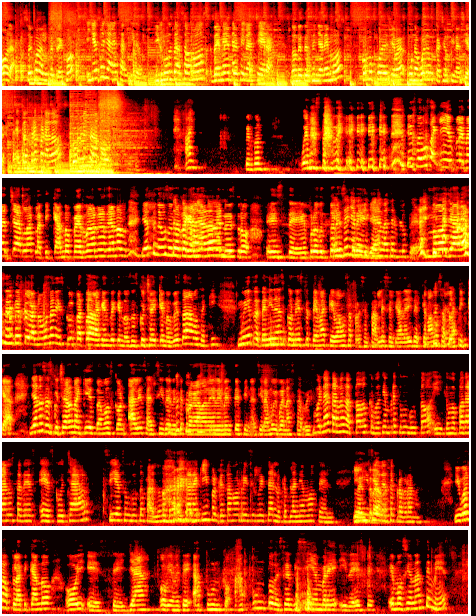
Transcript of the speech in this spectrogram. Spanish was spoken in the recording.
Hola, soy Guadalupe Trejo. Y yo soy Ale Salcido. Y, juntas somos Demente Financiera, donde te enseñaremos cómo puedes llevar una buena educación financiera. ¿Estás preparado? ¡Comenzamos! Ay, perdón. Buenas tardes. Estamos aquí en plena charla platicando, perdón, ya nos, ya tenemos una regañada de nuestro este productor este estrella. ya ni siquiera va a ser blooper. No, ya va a ser de plano. Una disculpa a toda la gente que nos escucha y que nos ve. Estábamos aquí muy entretenidas con este tema que vamos a presentarles el día de hoy, del que vamos a platicar. Ya nos escucharon aquí, estamos con Alex Salcido en este programa de Demente Financiera. Muy buenas tardes. Buenas tardes a todos, como siempre es un gusto y como podrán ustedes escuchar, sí es un gusto para nosotros estar aquí porque estamos risa y risa en lo que planeamos el La inicio entrada. de este programa. Y bueno, platicando hoy, este, ya obviamente a punto, a punto de ser diciembre y de este emocionante mes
